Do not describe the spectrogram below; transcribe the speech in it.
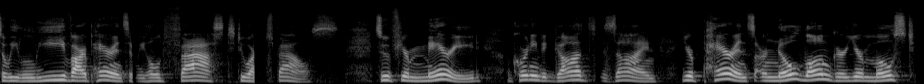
So we leave our parents and we hold fast to our spouse. So if you're married, according to God's design, your parents are no longer your most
